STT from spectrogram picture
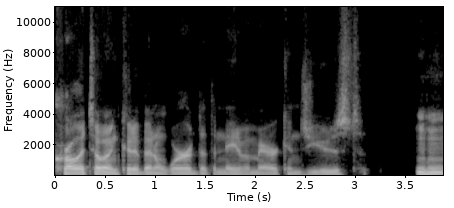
Croatoan could have been a word that the Native Americans used hmm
